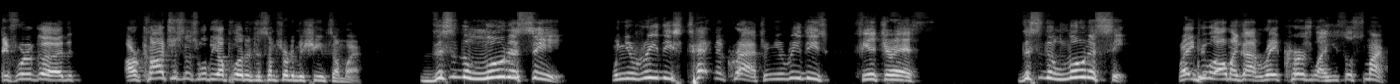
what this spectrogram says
if we're good, our consciousness will be uploaded to some sort of machine somewhere. This is the lunacy. When you read these technocrats, when you read these futurists, this is the lunacy, right? People, oh my God, Ray Kurzweil, he's so smart.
